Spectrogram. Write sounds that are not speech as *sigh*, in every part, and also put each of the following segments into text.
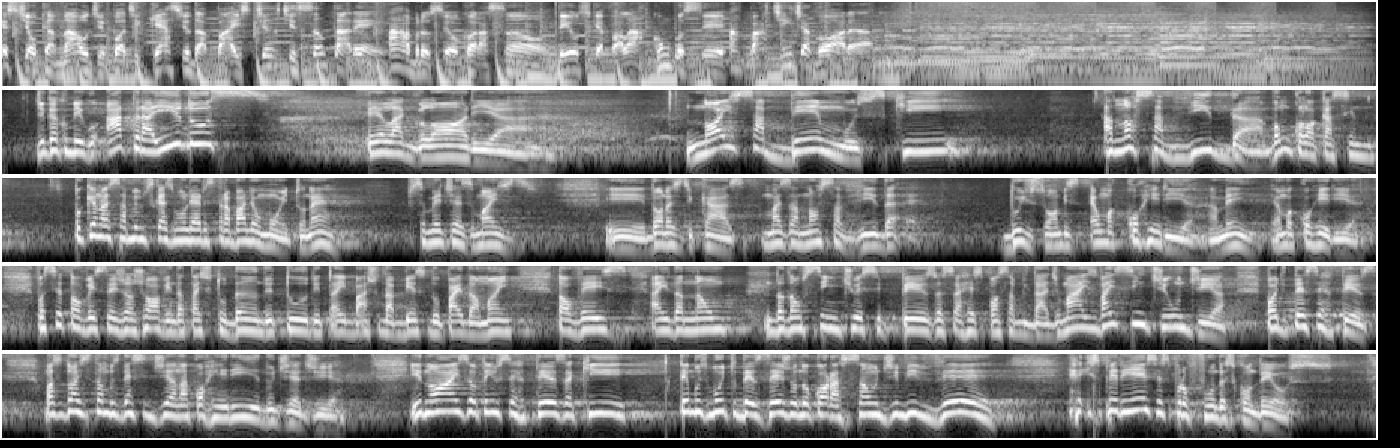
Este é o canal de podcast da Paz Church Santarém. Abra o seu coração. Deus quer falar com você a partir de agora. Diga comigo, atraídos pela glória. Nós sabemos que a nossa vida, vamos colocar assim, porque nós sabemos que as mulheres trabalham muito, né? Principalmente as mães e donas de casa, mas a nossa vida dos homens é uma correria, amém? É uma correria. Você talvez seja jovem, ainda está estudando e tudo, e está embaixo da bênção do pai e da mãe, talvez ainda não, ainda não sentiu esse peso, essa responsabilidade, mas vai sentir um dia, pode ter certeza. Mas nós estamos nesse dia na correria do dia a dia, e nós, eu tenho certeza que temos muito desejo no coração de viver experiências profundas com Deus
